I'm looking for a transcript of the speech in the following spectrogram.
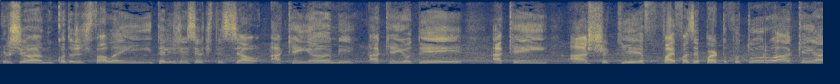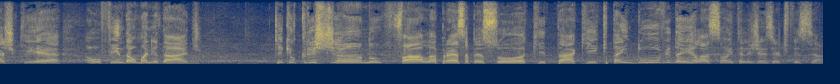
Cristiano, quando a gente fala em inteligência artificial, há quem ame, há quem odeie, há quem acha que vai fazer parte do futuro, há quem acha que é o fim da humanidade. O que, que o Cristiano fala para essa pessoa que está aqui, que está em dúvida em relação à inteligência artificial?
